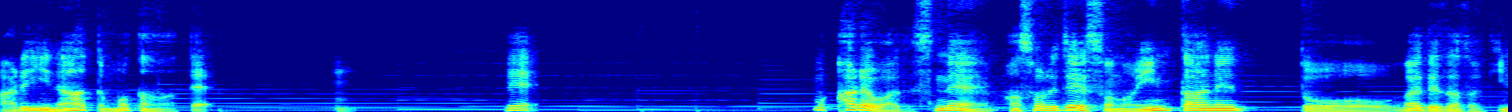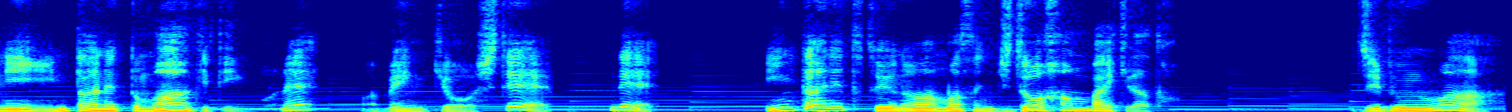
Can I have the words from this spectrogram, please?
あれいいなって思ったんだって。うん。で、まあ、彼はですね、まあ、それでそのインターネットが出た時に、インターネットマーケティングをね、まあ、勉強して、で、インターネットというのはまさに自動販売機だと。自分は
